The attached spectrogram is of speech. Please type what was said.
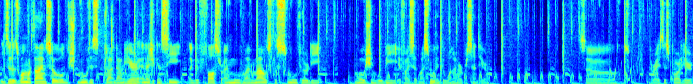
Let's do this one more time. So we'll just move this down here. And as you can see, like the faster I move my mouse, the smoother the motion will be if I set my smoothing to 100% here. So erase this part here.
